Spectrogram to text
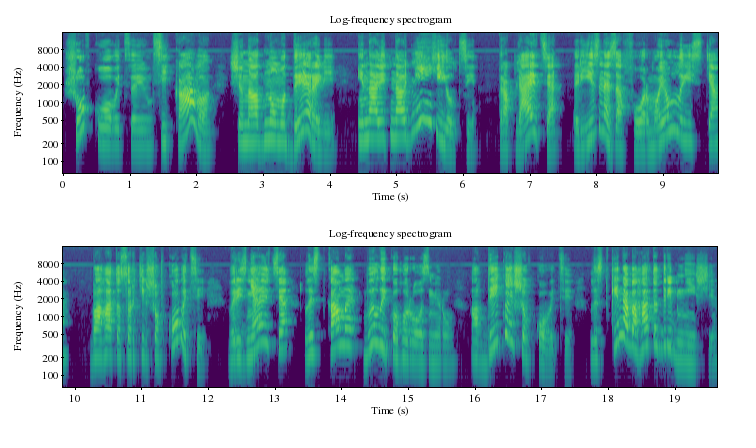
шовковицею. Цікаво, що на одному дереві і навіть на одній гілці трапляється різне за формою листя. Багато сортів шовковиці вирізняються листками великого розміру, а в дикої шовковиці листки набагато дрібніші,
